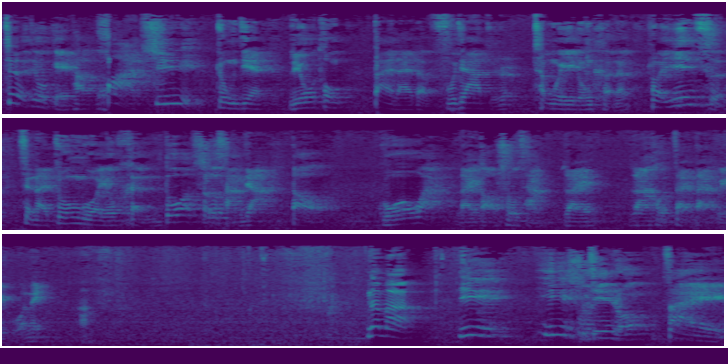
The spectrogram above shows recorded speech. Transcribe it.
这就给他跨区域中间流通带来的附加值成为一种可能。说因此，现在中国有很多收藏家到国外来搞收藏，来然后再带回国内啊。那么一艺术金融在。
